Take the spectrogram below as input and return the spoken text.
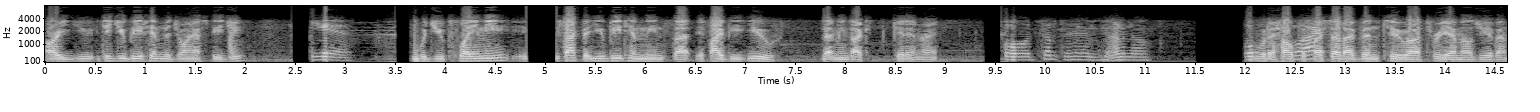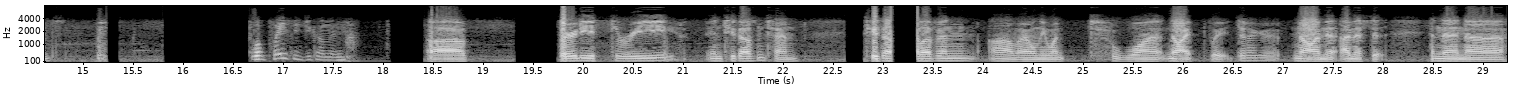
are you? Did you beat him to join SVG? Yeah. Would you play me? The fact that you beat him means that if I beat you, that means I could get in, right? Well, it's up to him. I don't know. Would it help well, if I said I've been to uh, three MLG events? What place did you come in? Uh, 33 in 2010. 2011, um, I only went to one. No, I wait. Did I go? No, I mi- I missed it. And then uh,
